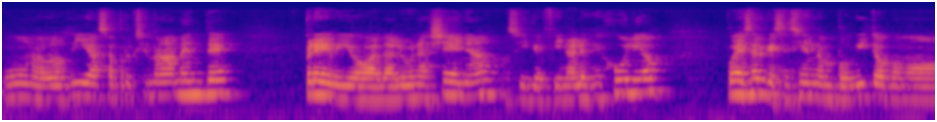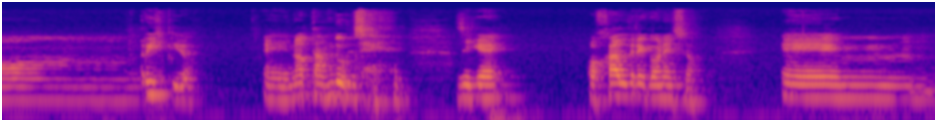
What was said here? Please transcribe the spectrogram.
uno o dos días aproximadamente, previo a la luna llena, así que finales de julio, puede ser que se sienta un poquito como ríspido, eh, no tan dulce. Así que ojaldre con eso. Em,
